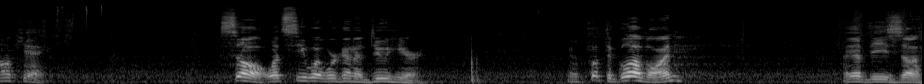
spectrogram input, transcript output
Okay. So let's see what we're gonna do here. I'm gonna put the glove on. I have these uh,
